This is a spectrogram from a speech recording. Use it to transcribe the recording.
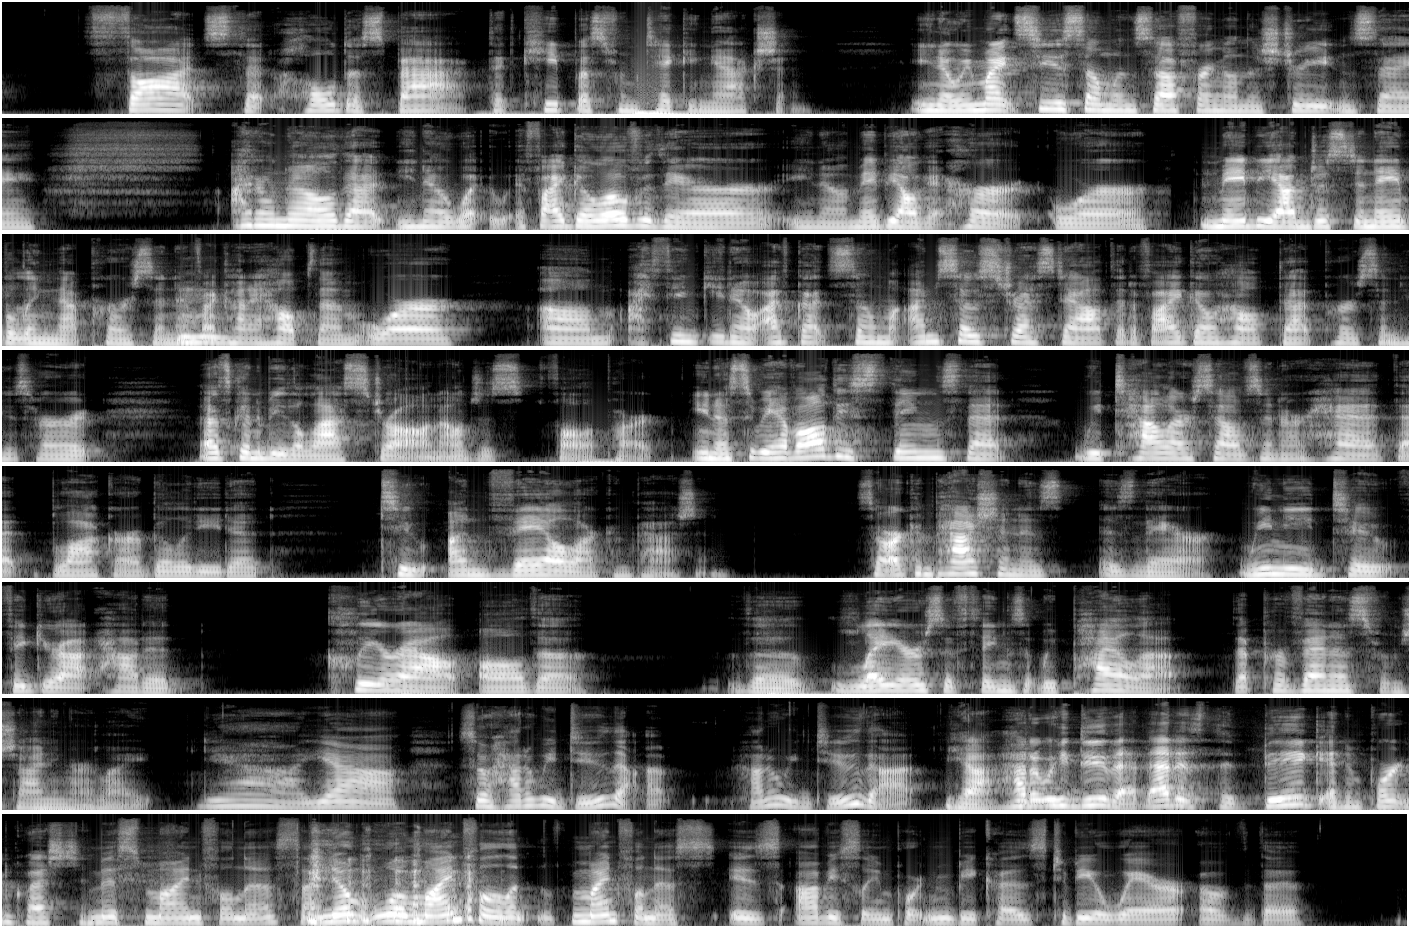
thoughts that hold us back, that keep us from taking action. You know, we might see someone suffering on the street and say, I don't know that, you know, what if I go over there, you know, maybe I'll get hurt or maybe I'm just enabling that person if I kind of help them or um, I think, you know, I've got so mu- I'm so stressed out that if I go help that person who's hurt, that's going to be the last straw and I'll just fall apart. You know, so we have all these things that we tell ourselves in our head that block our ability to to unveil our compassion. So our compassion is is there. We need to figure out how to clear out all the the layers of things that we pile up that prevent us from shining our light. Yeah, yeah. So how do we do that? How do we do that? Yeah, how do we do that? That is the big and important question. Miss mindfulness. I know. Well, mindful mindfulness is obviously important because to be aware of the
